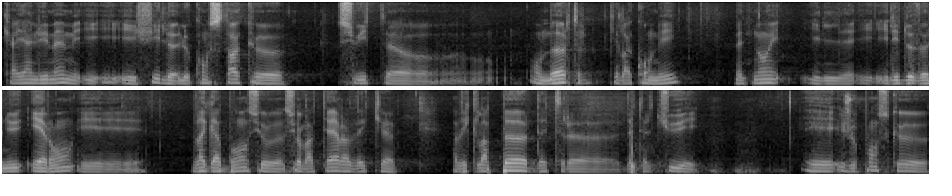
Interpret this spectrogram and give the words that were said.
Caïn lui-même, il, fit le constat que suite euh, au meurtre qu'il a commis. Maintenant, il, est devenu errant et vagabond sur, sur la terre avec, euh, avec la peur d'être euh, d'être tué. Et je pense que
